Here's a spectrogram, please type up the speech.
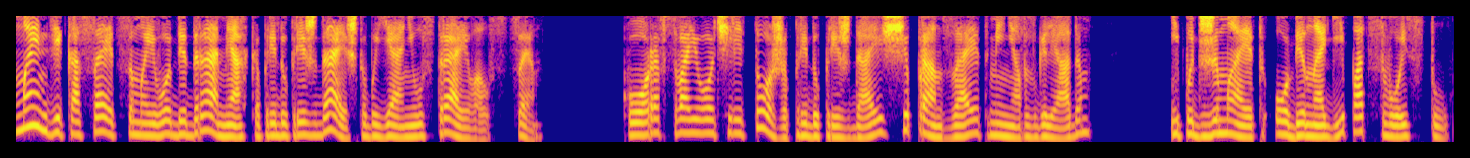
Мэнди касается моего бедра, мягко предупреждая, чтобы я не устраивал сцен. Кора, в свою очередь, тоже предупреждающе пронзает меня взглядом и поджимает обе ноги под свой стул.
